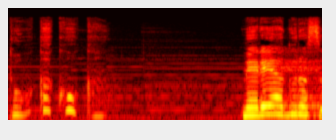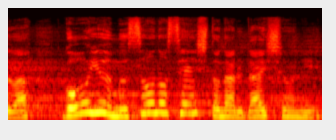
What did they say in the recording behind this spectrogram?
10日交換？メレアグロスは豪遊無双の戦士となる代償に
